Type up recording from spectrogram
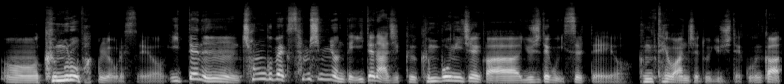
어, 금으로 바꾸려고 그랬어요. 이때는 1930년대, 이때는 아직 그 금본위제가 유지되고 있을 때예요. 금태환제도 유지되고. 그러니까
